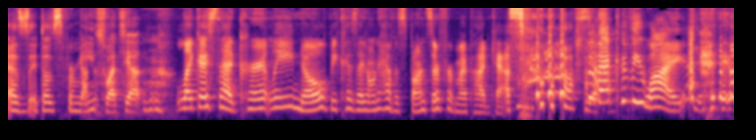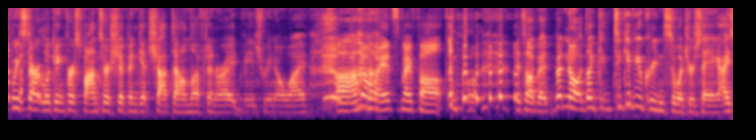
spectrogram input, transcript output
as it does for Got me? the sweats yet? Like I said, currently, no, because I don't have a sponsor for my podcast. so that could be why. if we start looking for sponsorship and get shot down left and right, Veach, we know why. Uh, no why it's my fault. it's all good. But no, like to give you credence to what you're saying, I,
